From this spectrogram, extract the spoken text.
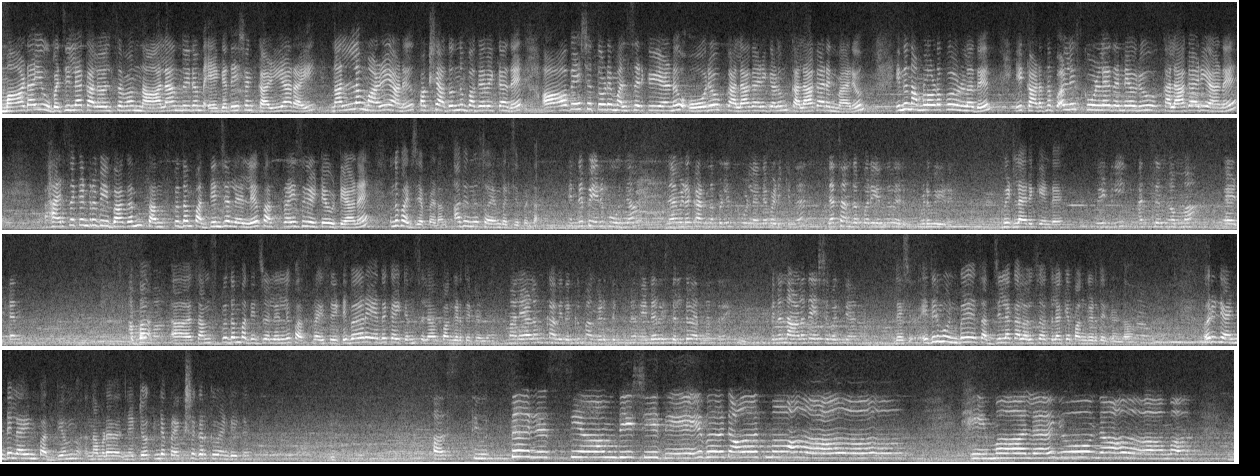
മാടായി ഉപജില്ലാ കലോത്സവം നാലാം ദിനം ഏകദേശം കഴിയാറായി. നല്ല മഴയാണ് പക്ഷെ അതൊന്നും വകവെക്കാതെ ആവേശത്തോടെ മത്സരിക്കുകയാണ് ഓരോ കലാകാരികളും കലാകാരന്മാരും. ഇന്ന് നമ്മളോടൊപ്പം ഉള്ളത് ഈ കടന്നപ്പള്ളി സ്കൂളിലെ തന്നെ ഒരു കലാകാരിയാണ്. ഹയർ സെക്കൻഡറി വിഭാഗം സംസ്കൃതം പദ്യം ഫസ്റ്റ് പ്രൈസ് കിട്ടിയ കുട്ടിയാണ്. ഒന്ന് പരിചയപ്പെടാം. അതൊന്ന് സ്വയം പരിചയപ്പെടാം എന്റെ പേര് പൂജ. ഞാൻ ഇവിടെ കടന്നപ്പള്ളി സ്കൂളിൽ തന്നെ പഠിക്കുന്നത് ഞാൻ ചന്തപ്പുരയിൽ നിന്ന് വരും ഇവിടെ വീട്. വീട്ടിലാരൊക്കെ ഉണ്ട് വീട്ടിൽ അച്ഛൻ അമ്മ ഏട്ടൻ അപ്പൊ സംസ്കൃതം പതിജലിൽ ഫസ്റ്റ് പ്രൈസ് കിട്ടി. വേറെ ഏതൊക്കെ ഐറ്റംസിലാണ് പങ്കെടുത്തിട്ടുള്ളത് മലയാളം കവിതയ്ക്ക് പങ്കെടുത്തിട്ടുണ്ട്. അതിന്റെ റിസൾട്ട് വരണത്രേ. പിന്നെ നാളെ ദേശഭക്തിയാണ്? ഇതിനു മുൻപ് സബ്ജില കലോത്സവത്തിലൊക്കെ പങ്കെടുത്തിട്ടുണ്ടോ? ഒരു രണ്ട് ലൈൻ പദ്യം നമ്മുടെ നെറ്റ്വർക്കിന്റെ പ്രേക്ഷകർക്ക് വേണ്ടിയിട്ട്. അസ്തുത്തരസ്യാം ദിശി ദേവ ഹിമാലയോ നാമ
